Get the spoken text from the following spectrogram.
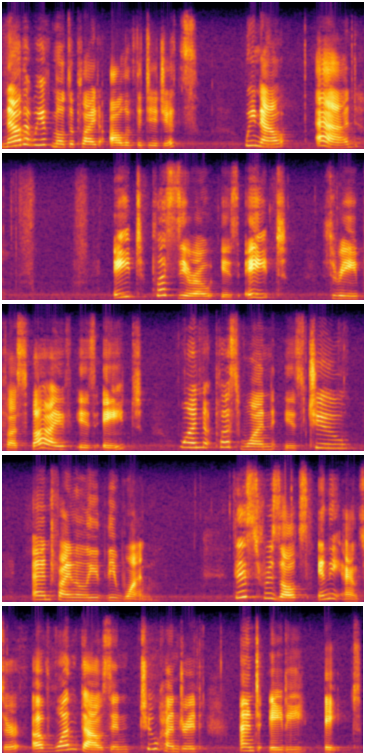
Now that we have multiplied all of the digits, we now add 8 plus 0 is 8, 3 plus 5 is 8, 1 plus 1 is 2, and finally the 1. This results in the answer of 1,288. 8.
